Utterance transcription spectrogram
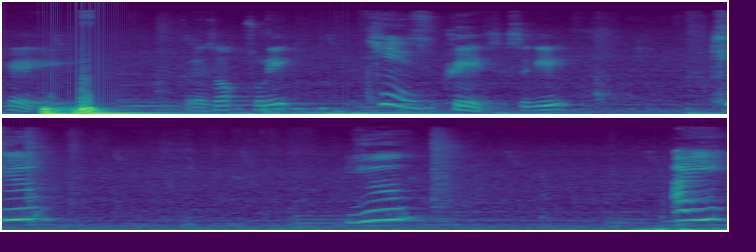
오케이. 그래서 소리? 퀴즈, 퀴즈 쓰기? Q, U, I,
